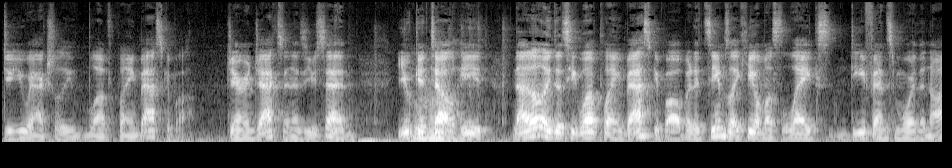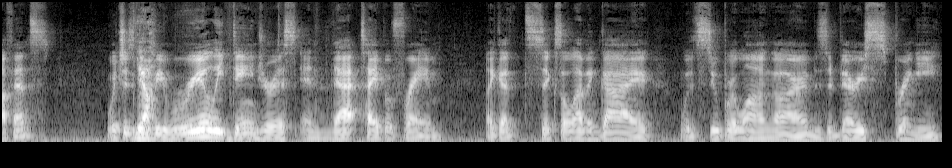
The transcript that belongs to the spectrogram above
do you actually love playing basketball? Jaren Jackson, as you said, you can mm-hmm. tell he not only does he love playing basketball, but it seems like he almost likes defense more than offense, which is going to be really dangerous in that type of frame, like a six eleven guy with super long arms, very springy.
